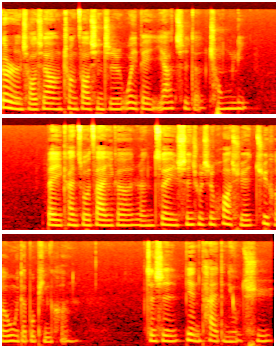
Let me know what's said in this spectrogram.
个人朝向创造性之未被压制的冲力，被看作在一个人最深处之化学聚合物的不平衡，真是变态的扭曲。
